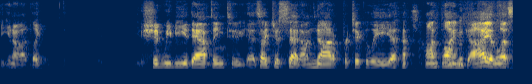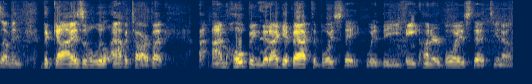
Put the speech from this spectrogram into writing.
you know like should we be adapting to as i just said i'm not a particularly uh, online guy unless i'm in the guise of a little avatar but I, am hoping that i get back to boy state with the 800 boys that you know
